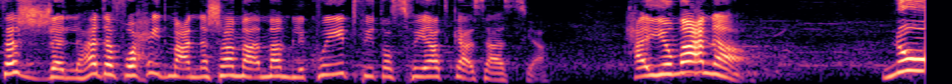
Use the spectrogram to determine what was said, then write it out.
سجل هدف وحيد مع النشامة أمام الكويت في تصفيات كأس آسيا. حيوا معنا. نور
